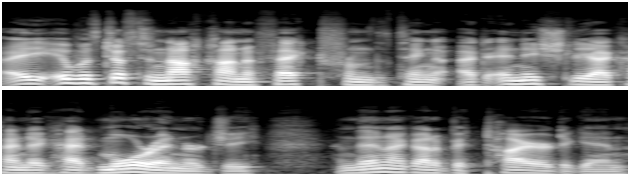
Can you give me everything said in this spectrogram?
I, it was just a knock-on effect from the thing. i initially, I kind of had more energy, and then I got a bit tired again.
